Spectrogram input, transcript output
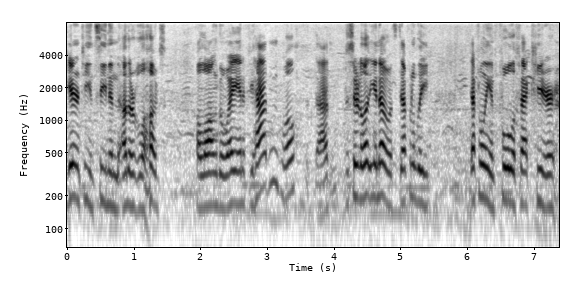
guaranteed seen in other vlogs along the way. And if you hadn't, well, I'm just here to let you know it's definitely, definitely in full effect here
